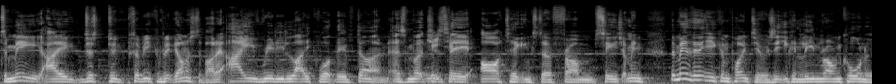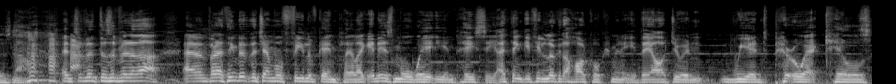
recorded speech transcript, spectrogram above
To me, I just to, to be completely honest about it, I really like what they've done as much Me as too. they are taking stuff from Siege. I mean, the main thing that you can point to is that you can lean round corners now, and so there's a bit of that. Um, but I think that the general feel of gameplay, like it is more weighty and pacey. I think if you look at the hardcore community, they are doing weird pirouette kills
